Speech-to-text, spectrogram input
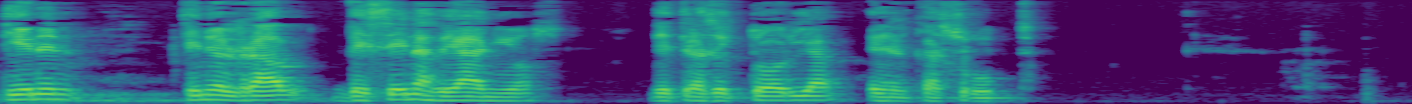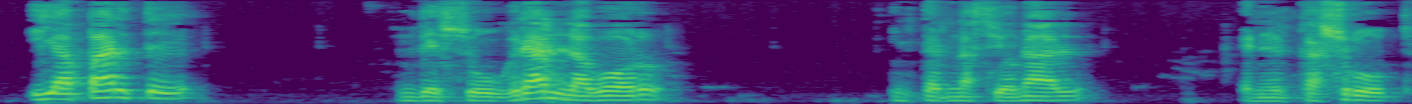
tienen, tiene el RAB decenas de años de trayectoria en el kashrut. Y aparte de su gran labor internacional en el kashrut,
